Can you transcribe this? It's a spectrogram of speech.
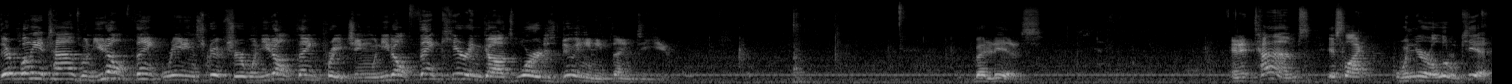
There are plenty of times when you don't think reading Scripture, when you don't think preaching, when you don't think hearing God's Word is doing anything to you. But it is. And at times, it's like when you're a little kid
